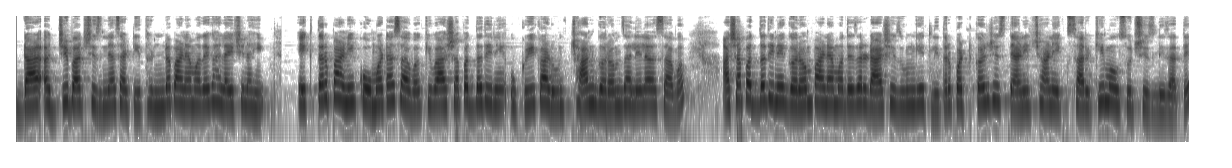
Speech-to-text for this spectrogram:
डाळ अजिबात शिजण्यासाठी थंड पाण्यामध्ये घालायची नाही. एकतर पाणी कोमट असावं किंवा अशा पद्धतीने उकळी काढून छान गरम झालेलं असावं. अशा पद्धतीने गरम पाण्यामध्ये जर डाळ शिजवून घेतली तर पटकन शिजते आणि छान एकसारखी मौसूद शिजली जाते.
